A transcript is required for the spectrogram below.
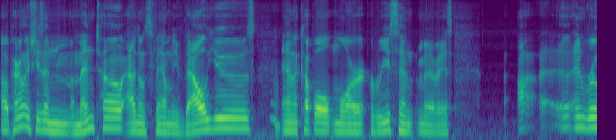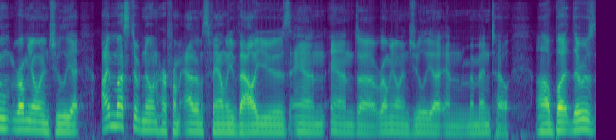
Uh, apparently, she's in Memento, Addams Family Values, and a couple more recent movies. I, and Ro- Romeo and Juliet. I must have known her from Addams Family Values and and uh, Romeo and Juliet and Memento. Uh, but there was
